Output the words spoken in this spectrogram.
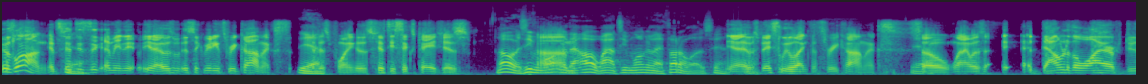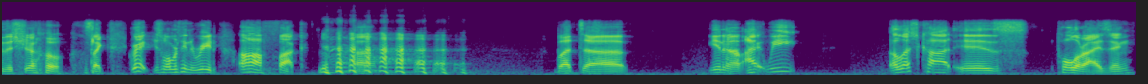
It was long. It's 56. I mean, it, you know, it was, it's like reading three comics Yeah. at this point. It was 56 pages. Oh, it's even longer Um, than. Oh, wow, it's even longer than I thought it was. Yeah. Yeah, it was basically the length of three comics. Yeah. So when I was uh, down to the wire to do the show, it's like, great, just one more thing to read. Oh, fuck. Uh, but uh, you know, I we Ales Kot is polarizing,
